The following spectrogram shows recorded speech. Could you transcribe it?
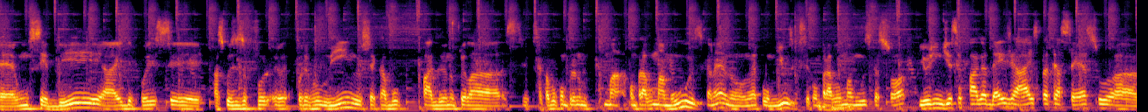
é, um CD, aí depois você, as coisas foram for evoluindo, você acabou pagando pela. Você acabou comprando uma, comprava uma música, né? No, no, Apple Music, você comprava uma música só, e hoje em dia você paga 10 reais para ter acesso a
